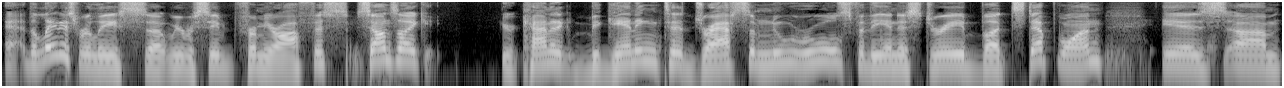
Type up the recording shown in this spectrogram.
Uh, the latest release uh, we received from your office sounds like you're kind of beginning to draft some new rules for the industry. But step one is um,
